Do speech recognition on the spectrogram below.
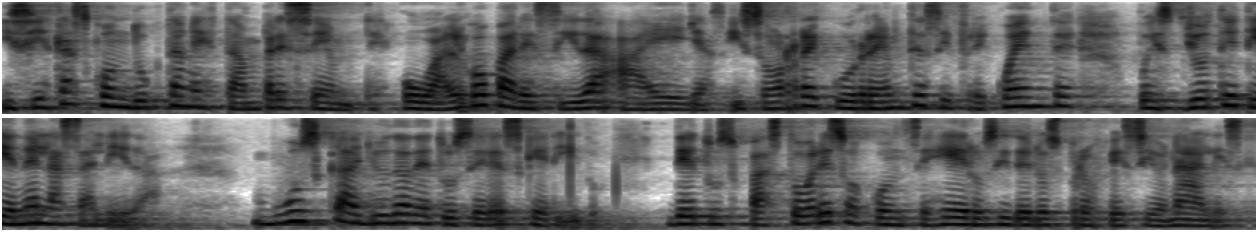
Y si estas conductas están presentes o algo parecida a ellas y son recurrentes y frecuentes, pues yo te tiene la salida. Busca ayuda de tus seres queridos, de tus pastores o consejeros y de los profesionales.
